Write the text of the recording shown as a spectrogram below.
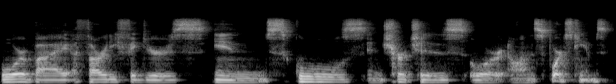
or by authority figures in schools, in churches, or on sports teams.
